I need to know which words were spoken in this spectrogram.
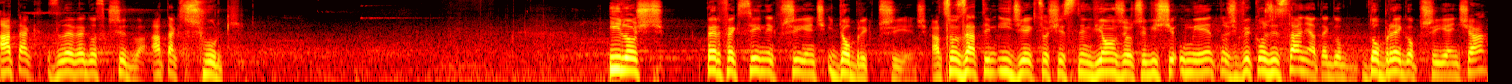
Atak z lewego skrzydła, atak z czwórki. ilość perfekcyjnych przyjęć i dobrych przyjęć. A co za tym idzie, co się z tym wiąże, oczywiście umiejętność wykorzystania tego dobrego przyjęcia.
